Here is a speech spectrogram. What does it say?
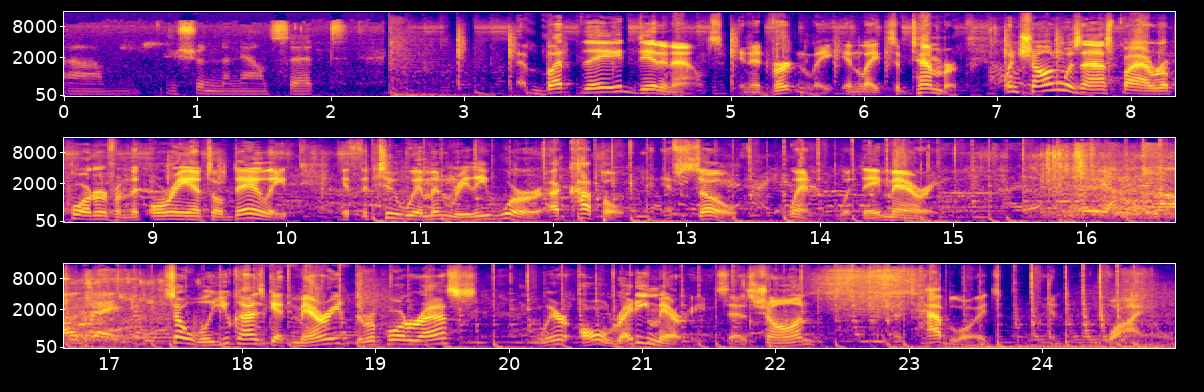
Um, you shouldn't announce it. But they did announce, inadvertently, in late September, when Sean was asked by a reporter from the Oriental Daily if the two women really were a couple. and If so, when would they marry? So, will you guys get married? The reporter asks. We're already married, says Sean. The tabloids went wild.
